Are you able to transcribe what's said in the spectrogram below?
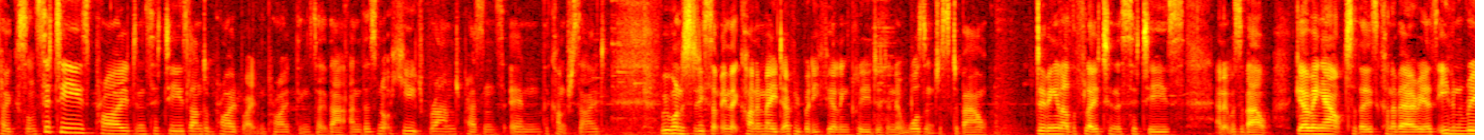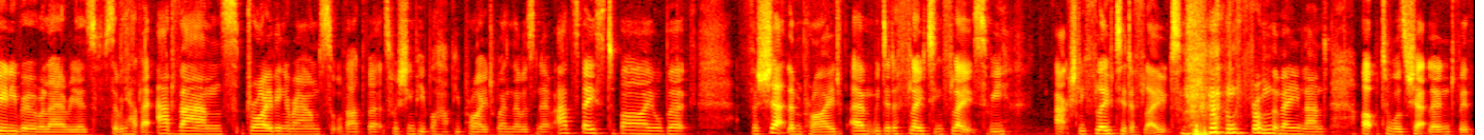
focus on cities, Pride in cities, London Pride, Brighton Pride, things like that, and there's not huge brand presence in the countryside. We wanted to do something that kind of made everybody feel included, and it wasn't just about doing another float in the cities and it was about going out to those kind of areas even really rural areas so we had like ad vans driving around sort of adverts wishing people happy pride when there was no ad space to buy or book for shetland pride um, we did a floating float so we actually floated afloat from the mainland up towards shetland with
